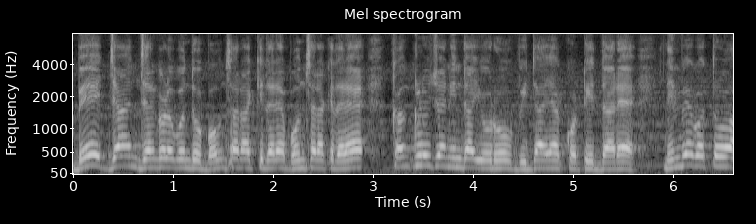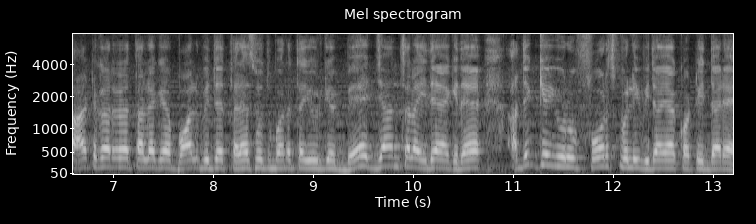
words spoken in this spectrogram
ಬೇಜಾನ್ ಜನಗಳು ಬಂದು ಬೌನ್ಸರ್ ಹಾಕಿದ್ದಾರೆ ಬೌನ್ಸರ್ ಹಾಕಿದ್ದಾರೆ. ಕಂಕ್ಲೂಷನಿಂದ ಇವರು ವಿದಾಯ ಕೊಟ್ಟಿದ್ದಾರೆ. ನಿಮಗೆ ಗೊತ್ತು, ಆಟಗಾರರ ತಲೆಗೆ ಬಾಲ್ ಬಿದ್ದೆ ತಲೆ ಸುತ್ತು ಬರುತ್ತೆ. ಇವ್ರಿಗೆ ಬೇಜಾನ್ ಸಲ ಇದೇ ಆಗಿದೆ. ಅದಕ್ಕೆ ಇವರು ಫೋರ್ಸ್ಫುಲಿ ವಿದಾಯ ಕೊಟ್ಟಿದ್ದಾರೆ.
